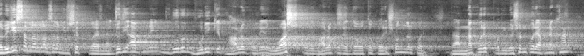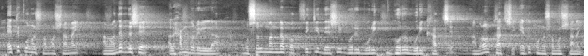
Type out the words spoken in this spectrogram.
নবীজি সাল্লাহ সাল্লাম নিষেধ করেন না যদি আপনি গরুর ভুড়িকে ভালো করে ওয়াশ করে, ভালো করে দত করে, সুন্দর করে রান্না করে, পরিবেশন করে আপনি খান, এতে কোনো সমস্যা নাই। আমাদের দেশে আলহামদুলিল্লাহ মুসলমানরা প্রত্যেকটি দেশে গরুর বুড়ি গরুর বুড়ি খাচ্ছে, আমরাও খাচ্ছি, এতে কোনো সমস্যা নাই।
